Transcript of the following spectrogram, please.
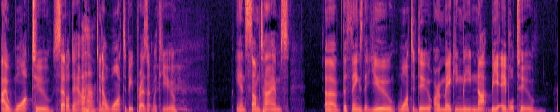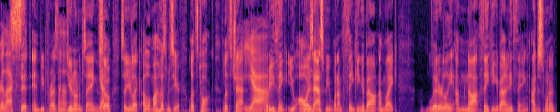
I want to settle down Uh-huh. and I want to be present with you, and sometimes uh, the things that you want to do are making me not be able to relax. sit and be present. Do you know what I'm saying? Uh-huh. Yeah. So so you're like, "Oh, my husband's here. Let's talk. Let's chat." Yeah. Mm-hmm. What do you think? You always ask me what I'm thinking about. I'm like, literally, I'm not thinking about anything. I just want to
